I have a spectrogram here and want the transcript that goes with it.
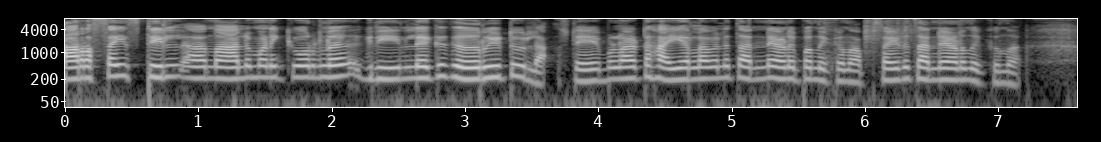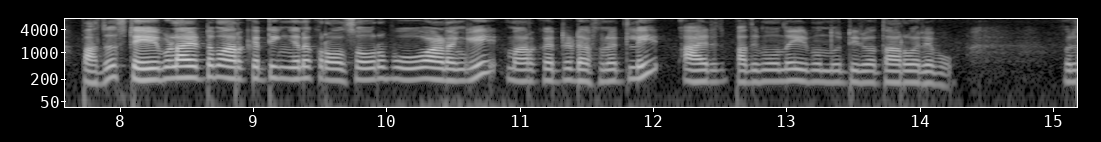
ആർ എസ് ഐ സ്റ്റിൽ നാല് മണിക്കൂറിൽ ഗ്രീനിലേക്ക് കയറിയിട്ടുമില്ല സ്റ്റേബിളായിട്ട് ഹയർ ലെവലിൽ തന്നെയാണ് ഇപ്പോൾ നിൽക്കുന്നത്. അപ്സൈഡ് തന്നെയാണ് നിൽക്കുന്നത്. അപ്പോൾ അത് സ്റ്റേബിളായിട്ട് മാർക്കറ്റ് ഇങ്ങനെ ക്രോസ് ഓവർ പോവുകയാണെങ്കിൽ മാർക്കറ്റ് ഡെഫിനറ്റ്ലി ആയിരത്തി പതിമൂന്ന് മുന്നൂറ്റി ഇരുപത്താറ് വരെ പോകും. ഒരു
